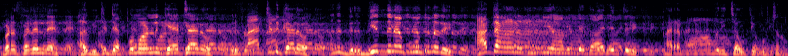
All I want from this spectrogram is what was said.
ഇവിടെ സ്ഥലല്ലേ? അത് വിറ്റിട്ട് എപ്പോ വേണമെങ്കിലും കേറ്റാലോ ഒരു ഫ്ലാറ്റ് എടുക്കാലോ? അത് ധൃതി കൂട്ടുന്നത്? അതാണ് ദുനിയാവിന്റെ കാര്യത്തിൽ പരമാവധി ചവിട്ടി പിടിച്ചണം.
